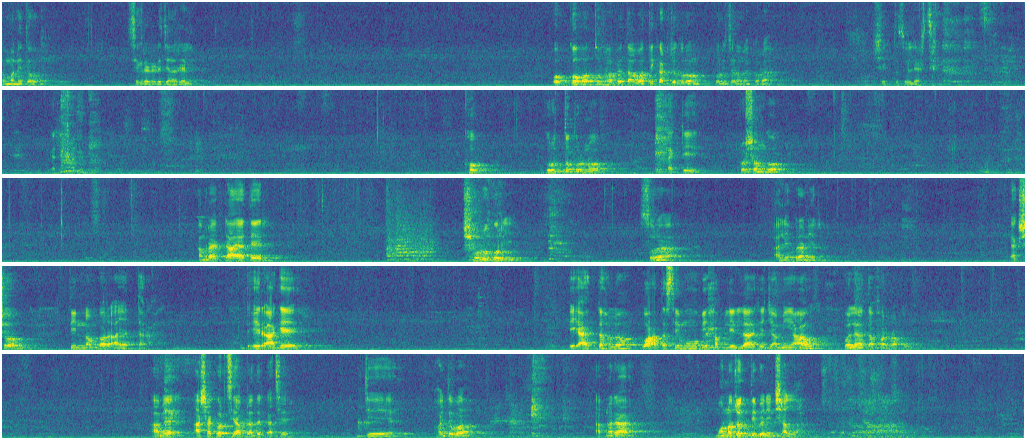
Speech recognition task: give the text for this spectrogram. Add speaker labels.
Speaker 1: সম্মানিত secretary general ঐক্যবদ্ধভাবে দাওয়াতি কার্যক্রম পরিচালনা করা শেখ তো চলে আসছেন খুব গুরুত্বপূর্ণ একটি প্রসঙ্গ আমরা একটা আয়াতের শুরু করি। সোরা আল ইমরানের একশো তিন নম্বর আয়াত দ্বারা। কিন্তু এর আগে এই আয়াতটা হলো, ওয়াতাসিমু বিহাবলিল্লাহ জামিআউ ওয়ালা তাফাররাকু। আমি আশা করছি আপনাদের কাছে যে হয়তোবা আপনারা মনোযোগ দিবেন ইনশাল্লাহ।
